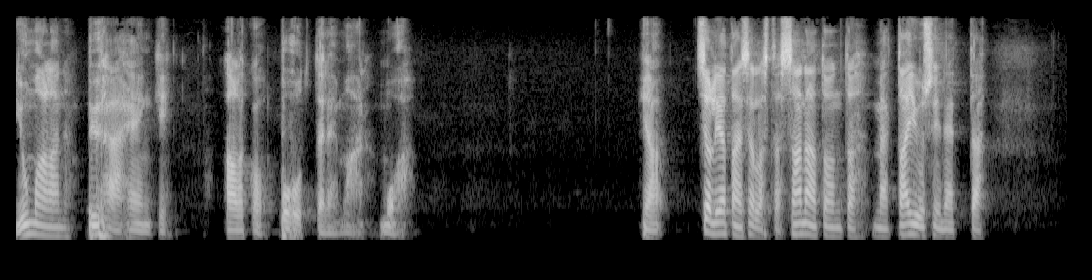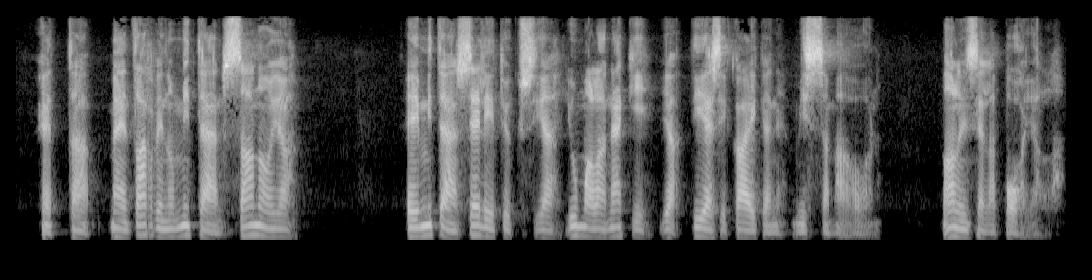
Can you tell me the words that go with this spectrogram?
Jumalan pyhä henki alkoi puhuttelemaan mua. Ja se oli jotain sellaista sanatonta. Mä tajusin, että, että mä en tarvinnut mitään sanoja – ei mitään selityksiä. Jumala näki ja tiesi kaiken, missä mä oon. Mä olin siellä pohjalla.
